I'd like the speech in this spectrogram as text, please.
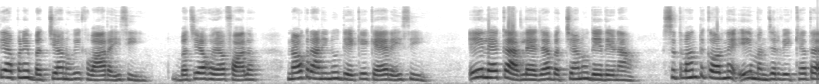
ਤੇ ਆਪਣੇ ਬੱਚਿਆਂ ਨੂੰ ਵੀ ਖਵਾ ਰਹੀ ਸੀ। ਬਚਿਆ ਹੋਇਆ ਫਲ ਨੌਕਰਾਨੀ ਨੂੰ ਦੇ ਕੇ ਕਹਿ ਰਹੀ ਸੀ ਇਹ ਲੈ ਘਰ ਲੈ ਜਾ, ਬੱਚਿਆਂ ਨੂੰ ਦੇ ਦੇਣਾ। ਸਤਵੰਤ ਕੌਰ ਨੇ ਇਹ ਮੰਜ਼ਰ ਵੇਖਿਆ ਤਾਂ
